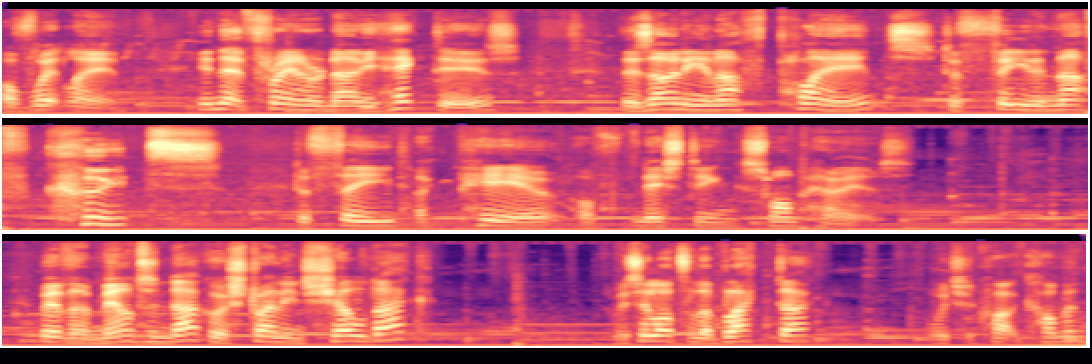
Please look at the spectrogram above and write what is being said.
of wetland. In that 380 hectares, there's only enough plants to feed enough coots to feed a pair of nesting swamp harriers. We have the mountain duck or Australian shelduck. We see lots of the black duck, which is quite common.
